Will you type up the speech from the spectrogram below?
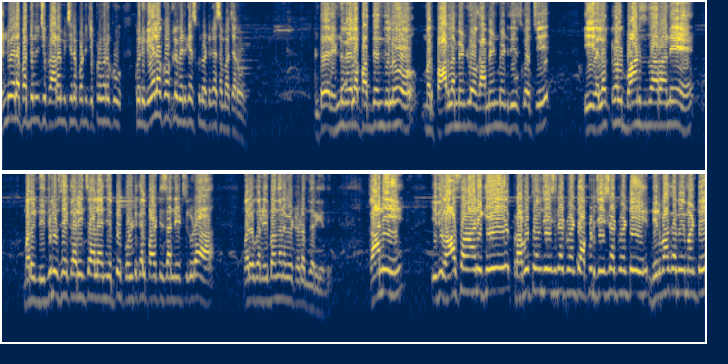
రెండు వేల నుంచి ప్రారంభించినప్పటి నుంచి ఇప్పటి వరకు కొన్ని వేల కోట్లు వెనకేసుకున్నట్టుగా సమాచారం ఉంది. అంటే రెండు వేల పద్దెనిమిదిలో మరి పార్లమెంట్లో ఒక అమెండ్మెంట్ తీసుకొచ్చి ఈ ఎలక్ట్రల్ బాండ్స్ ద్వారానే మరి నిధులు సేకరించాలి అని చెప్పి పొలిటికల్ పార్టీస్ అన్నిటి కూడా మరి ఒక నిబంధన పెట్టడం జరిగింది. కానీ ఇది వాస్తవానికి ప్రభుత్వం చేసినటువంటి అప్పుడు చేసినటువంటి నిర్వాహకం ఏమంటే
